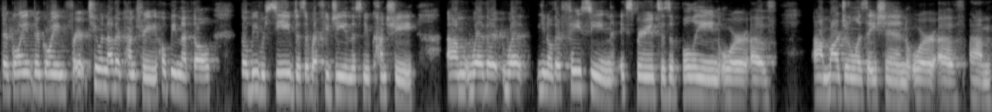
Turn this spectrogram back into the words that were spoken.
they're going they're going for, to another country, hoping that they'll they'll be received as a refugee in this new country. Um, whether what you know they're facing experiences of bullying or of um, marginalization or of um,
